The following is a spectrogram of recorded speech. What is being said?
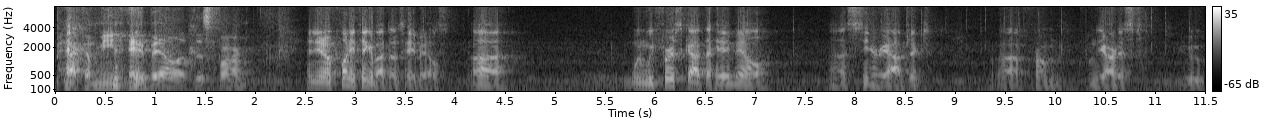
pack a mean hay bale at this farm. And you know, funny thing about those hay bales, uh, when we first got the hay bale uh, scenery object uh, from from the artist who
